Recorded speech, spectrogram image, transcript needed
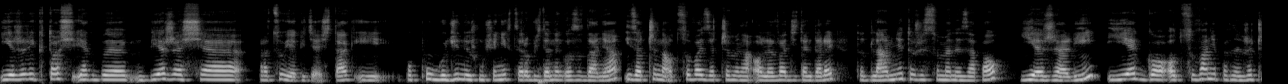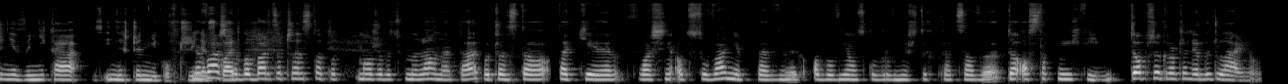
jeżeli ktoś jakby bierze się, pracuje gdzieś, tak, i po pół godziny już mu się nie chce robić danego zadania i zaczyna odsuwać, zaczyna olewać i tak dalej, to dla mnie to już jest sumienny zapał, jeżeli jego odsuwanie pewnych rzeczy nie wynika z innych czynników, czyli No na właśnie, przykład bo bardzo często to może być mylone, tak? Bo często takie właśnie odsuwanie pewnych obowiązków, również tych pracowych, do ostatniej chwili, do przekroczenia deadline'u,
